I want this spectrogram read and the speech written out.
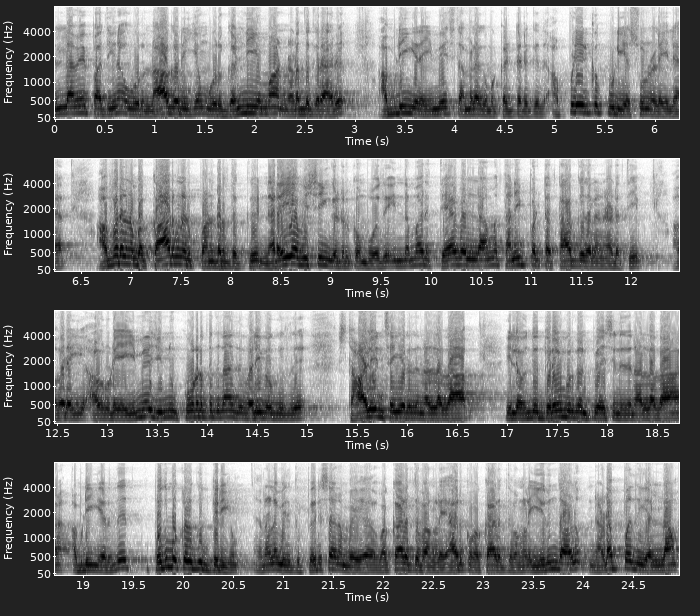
எல்லாமே பார்த்தீங்கன்னா ஒரு நாகரிகம் ஒரு கண்ணியமாக நடந்துக்கிறாரு அப்படிங்கிற இமேஜ் தமிழக மக்கள்கிட்ட இருக்குது. அப்படி இருக்கக்கூடிய சூழ்நிலையில் அவரை நம்ம கார்னர் பண்ணுறதுக்கு நிறைய விஷயங்கள் இருக்கும்போது இந்த மாதிரி தேவையில்லாமல் தனிப்பட்ட தாக்குதலை நடத்தி அவரை அவருடைய இமேஜ் இன்னும் கூடுறதுக்கு தான் இது வழிவகுது. ஸ்டாலின் செய்கிறது நல்லதா? இல்லை வந்து துரைமுருகன் பேசினது நல்லதா? அப்படிங்கிறது பொதுமக்களுக்கும் தெரியும். அதனால் இதுக்கு பெருசாக நம்ம வக்காலத்து வாங்கலை யாருக்கும் வக்காலத்து வாங்கலை. இருந்தாலும் நடப்பது எல்லாம்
